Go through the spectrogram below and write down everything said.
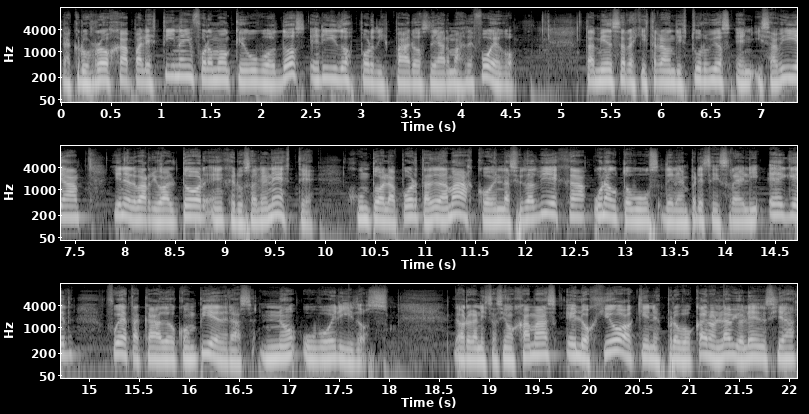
La Cruz Roja Palestina informó que hubo dos heridos por disparos de armas de fuego. También se registraron disturbios en Isabía y en el barrio Altor en Jerusalén Este. Junto a la puerta de Damasco, en la ciudad vieja, un autobús de la empresa israelí Eged fue atacado con piedras. No hubo heridos. La organización Hamas elogió a quienes provocaron la violencia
